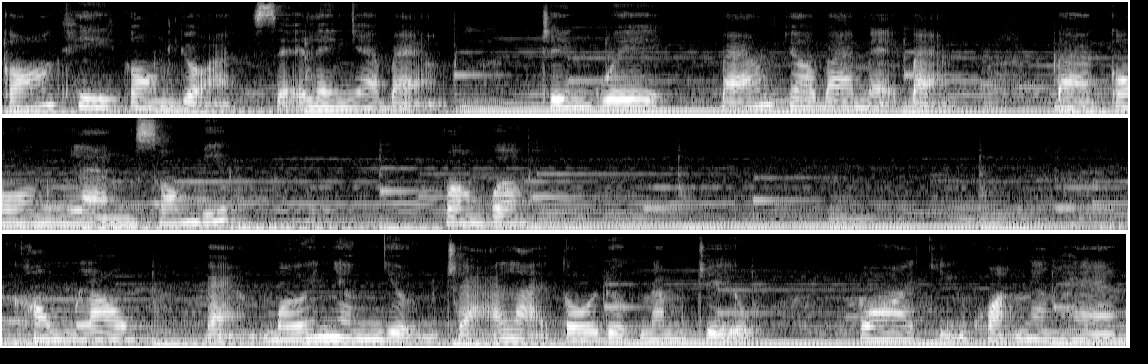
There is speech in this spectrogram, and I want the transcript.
Có khi còn dọa sẽ lên nhà bạn. Trên quê, báo cho ba mẹ bạn, bà con làng xóm biết. Vân vân. Không lâu, bạn mới nhân dựng trả lại tôi được 5 triệu qua chuyển khoản ngân hàng.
